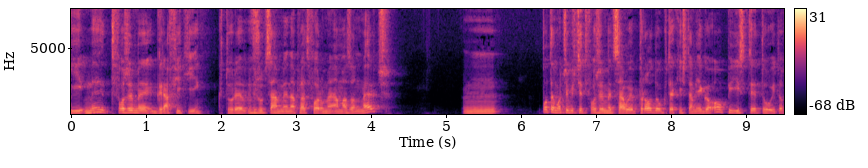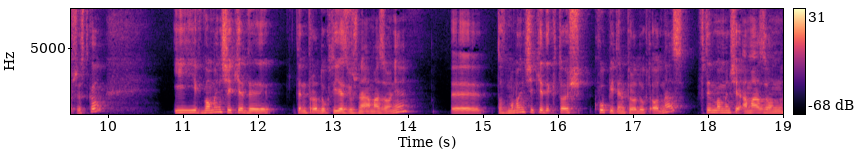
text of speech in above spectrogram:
I my tworzymy grafiki, które wrzucamy na platformę Amazon Merch. Mm, potem oczywiście tworzymy cały produkt, jakiś tam jego opis, tytuł i to wszystko. I w momencie, kiedy ten produkt jest już na Amazonie, y, to w momencie, kiedy ktoś kupi ten produkt od nas, w tym momencie Amazon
